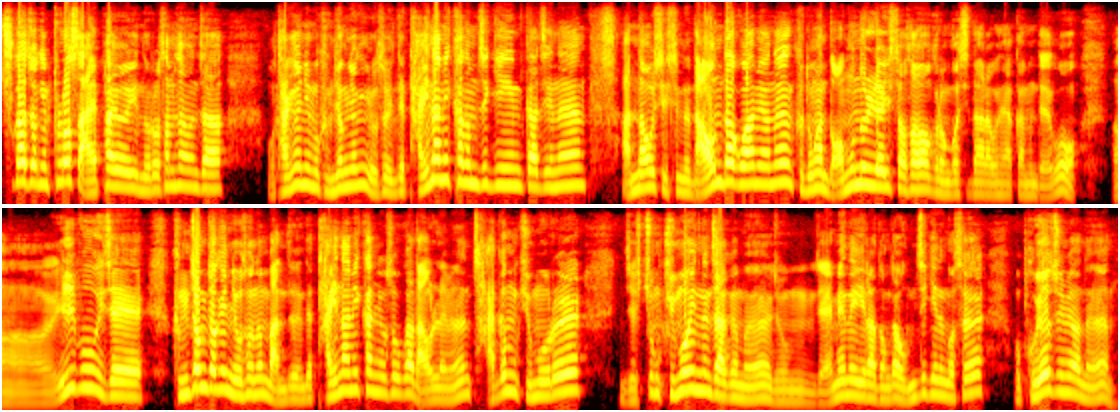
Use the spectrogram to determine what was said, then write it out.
추가적인 플러스 알파 요인으로 삼성전자 뭐 당연히 뭐 긍정적인 요소인데 다이나믹한 움직임까지는 안 나올 수 있습니다. 나온다고 하면은 그동안 너무 눌려 있어서 그런 것이다라고 생각하면 되고 어 일부 이제 긍정적인 요소는 만드는데 다이나믹한 요소가 나오려면 자금 규모를 이제 좀 규모 있는 자금을 좀 M&A라던가 움직이는 것을 뭐 보여주면은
